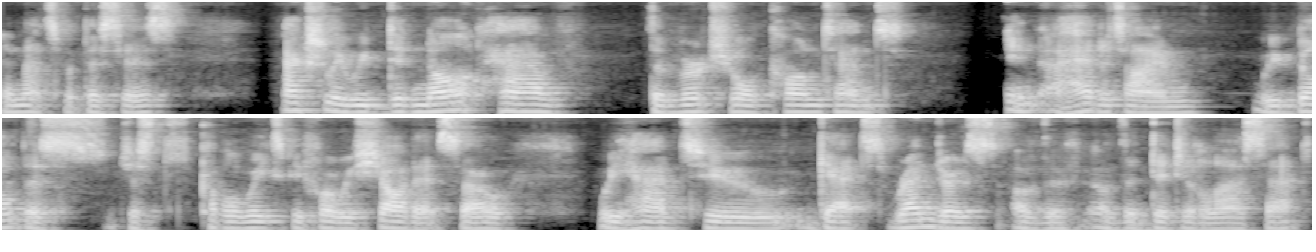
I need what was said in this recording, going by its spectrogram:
and that's what this is. Actually, we did not have the virtual content in ahead of time. We built this just a couple of weeks before we shot it, so we had to get renders of the of the digital asset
